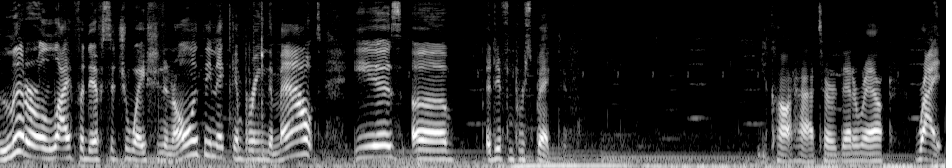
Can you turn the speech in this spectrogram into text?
literal life or death situation, and the only thing that can bring them out is uh, a different perspective. You caught how I turned that around? Right.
